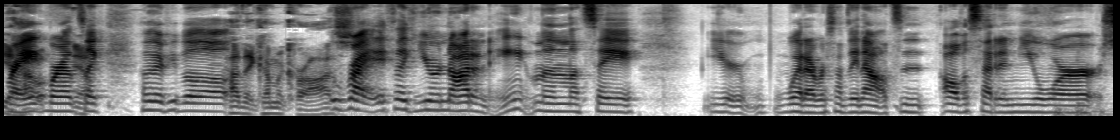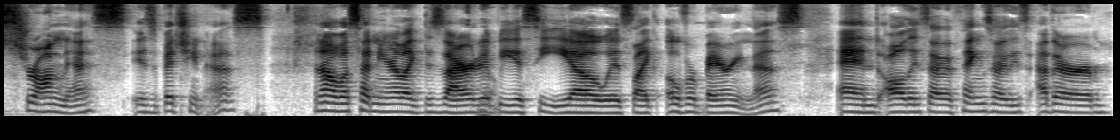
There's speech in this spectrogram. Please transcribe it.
Yeah, right? how- Where it's yeah. like oh, other people how they come across. Right. It's like you're not an eight, and then let's say you're whatever something else, and all of a sudden your strongness is bitchiness, and all of a sudden your like desire to Yeah. be a CEO is like overbearingness, and all these other things are these other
